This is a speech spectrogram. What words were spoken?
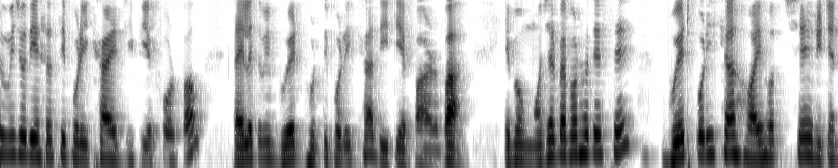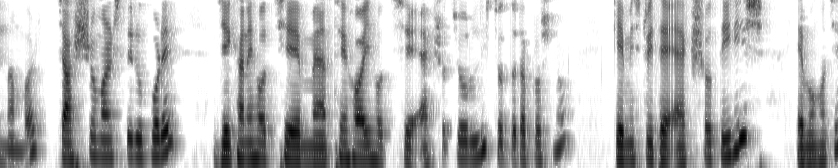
তুমি যদি এসএসসি পরীক্ষায় জিপিএ ফোর পাও তাহলে তুমি বুয়েট ভর্তি পরীক্ষা দিতে পারবা। এবং মজার ব্যাপার হতেছে বুয়েট পরীক্ষা হয় হচ্ছে রিটেন নাম্বার চারশো মার্কসের উপরে, যেখানে হচ্ছে ম্যাথে হয় হচ্ছে একশো চল্লিশ, চোদ্দটা প্রশ্ন কেমিস্ট্রিতে একশো তিরিশ এবং হচ্ছে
